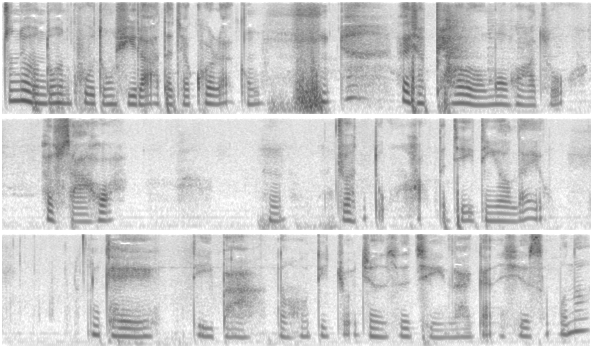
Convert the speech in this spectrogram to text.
真的有很多很酷的东西啦，大家快来跟我，还有一些漂流木画作，还有沙画，嗯，就很多，好，大家一定要来哦。OK，第八，然后第九件事情来感谢什么呢？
